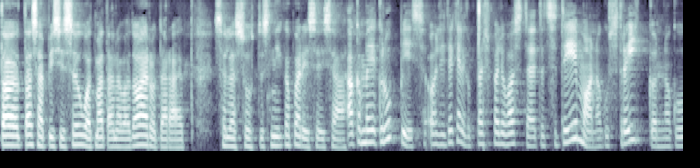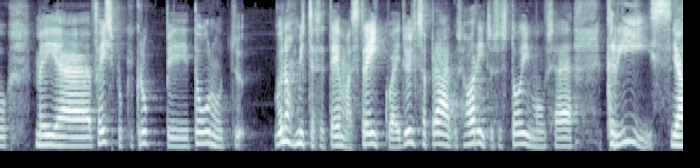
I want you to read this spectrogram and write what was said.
ta,, tasapisi sõuad mädanevad aerud ära, et selles suhtes nii ka päris ei saa. aga meie grupis oli tegelikult päris palju vastajaid, et see teema nagu streik on nagu meie Facebooki gruppi toonud või noh, mitte see teema streik, vaid üldse praeguse hariduses toimuv see kriis ja.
